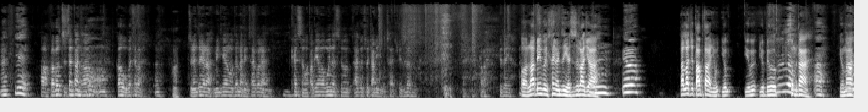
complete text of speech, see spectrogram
嗯，耶，好，搞个紫菜蛋嗯，嗯，搞五个菜吧。嗯，好，只能这样了。明天我再买点菜过来。开始我打电话问的时候，二哥说家里有菜，谁知道？哎，好吧，就这样。哦，那边个菜园子也是辣椒啊？嗯，有，那辣椒大不大？有有有没有有没有这么大？啊，有吗？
